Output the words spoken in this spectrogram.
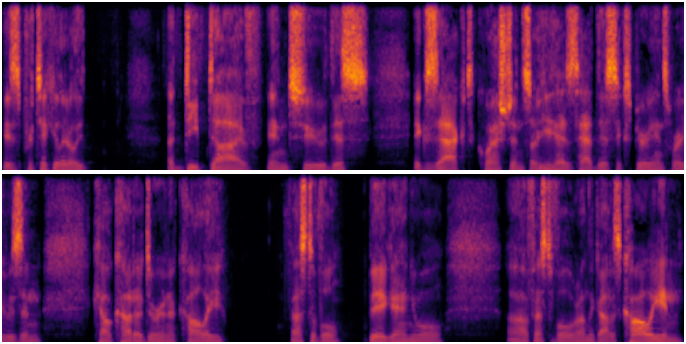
is particularly a deep dive into this exact question. So he has had this experience where he was in Calcutta during a Kali festival, big annual uh, festival around the goddess Kali, and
